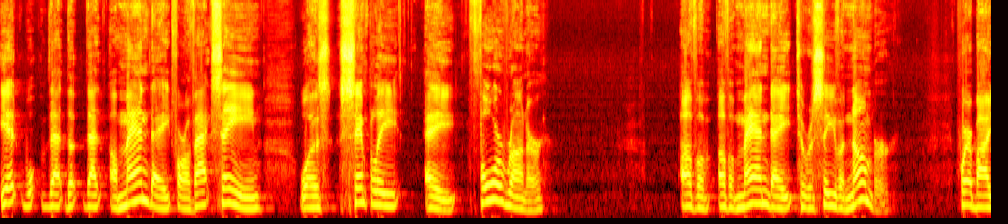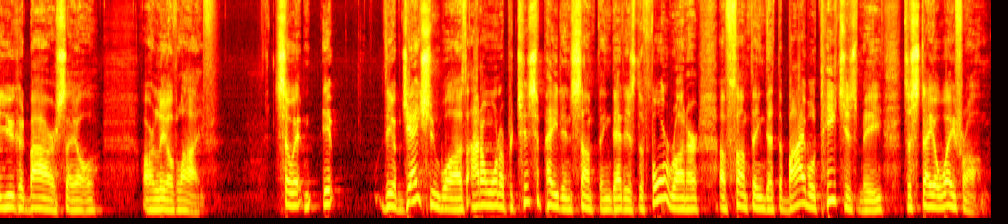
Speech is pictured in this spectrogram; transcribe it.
it, that, the, that a mandate for a vaccine was simply a forerunner of a, of a mandate to receive a number whereby you could buy or sell or live life. So it, it the objection was I don't want to participate in something that is the forerunner of something that the Bible teaches me to stay away from.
